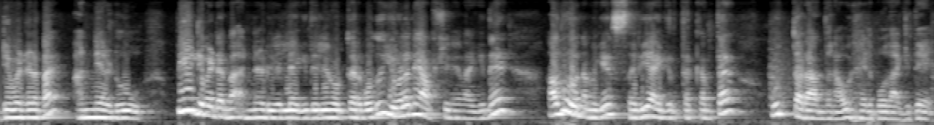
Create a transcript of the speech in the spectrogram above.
ಡಿವೈಡೆಡ್ ಬೈ ಹನ್ನೆರಡು. ಪಿ ಡಿವೈಡೆಡ್ ಬೈ ಹನ್ನೆರಡು ಎಲ್ಲಿಯಾಗಿದೆ ಇಲ್ಲಿ ನೋಡ್ತಾ ಇರ್ಬೋದು. ಏಳನೇ ಆಪ್ಷನ್ ಏನಾಗಿದೆ? ಅದು ನಮಗೆ ಸರಿಯಾಗಿರ್ತಕ್ಕಂಥ ಉತ್ತರ ಅಂತ ನಾವು ಹೇಳ್ಬೋದಾಗಿದೆ.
